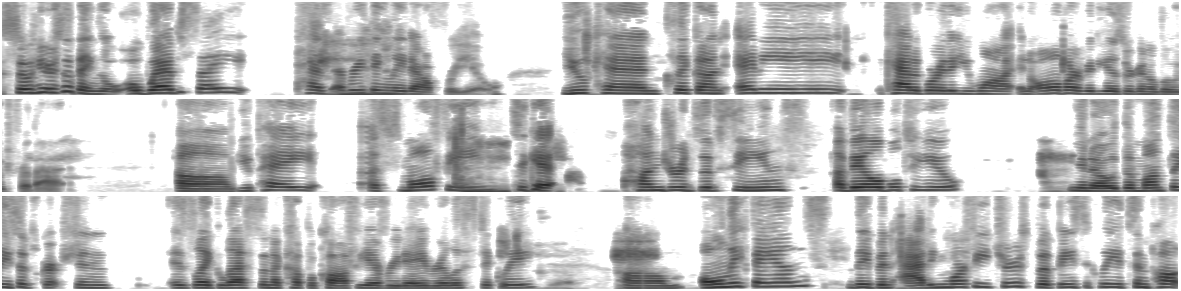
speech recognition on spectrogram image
So here's the thing a website has everything laid out for you. You can click on any category that you want, and all of our videos are going to load for that. Um, you pay a small fee to get hundreds of scenes available to you. You know, the monthly subscription is like less than a cup of coffee every day, realistically. Um, OnlyFans, they've been adding more features, but basically, it's impo-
